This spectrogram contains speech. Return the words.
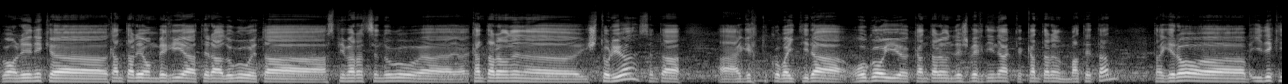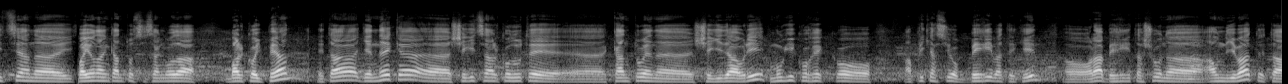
Bon, lehenik uh, kantaleon berria atera dugu eta azpimarratzen dugu uh, kantaleonen uh, historioa, zenta uh, agertuko baitira ogoi kantaleon desberdinak kantaleon batetan. Eta gero, uh, idekitzean uh, baionan kantoz izango da balkoipean, eta jendek uh, segitzen alko dute uh, kantuen uh, segida hori, mugikorreko aplikazio berri batekin, ora berritasun handi bat, eta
